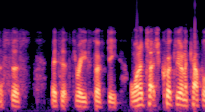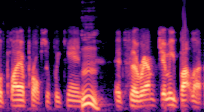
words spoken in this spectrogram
assists. That's at 350. I want to touch quickly on a couple of player props if we can. Mm. It's around Jimmy Butler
